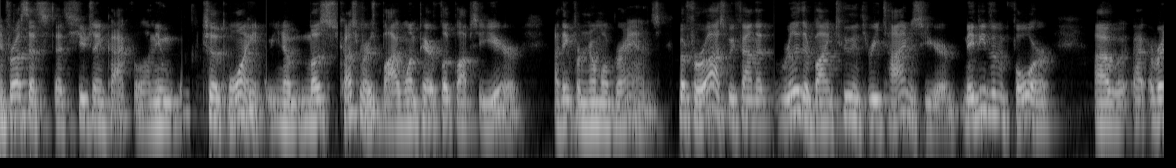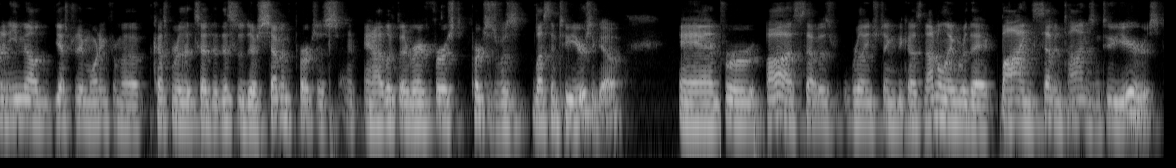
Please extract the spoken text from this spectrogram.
and for us, that's that's hugely impactful. I mean, to the point, you know, most customers buy one pair of flip flops a year. I think for normal brands, but for us, we found that really they're buying two and three times a year, maybe even four. Uh, I read an email yesterday morning from a customer that said that this was their seventh purchase, and I looked at their very first purchase was less than two years ago. And for us, that was really interesting because not only were they buying seven times in two years,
